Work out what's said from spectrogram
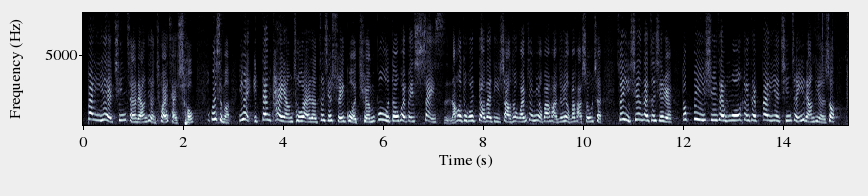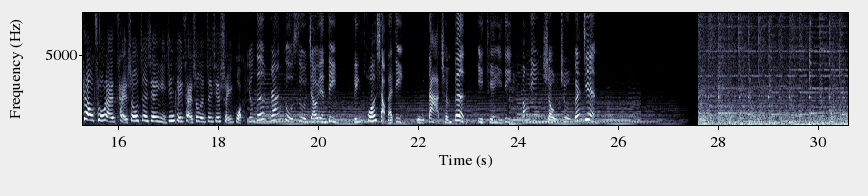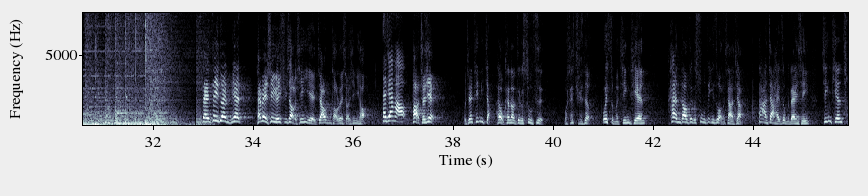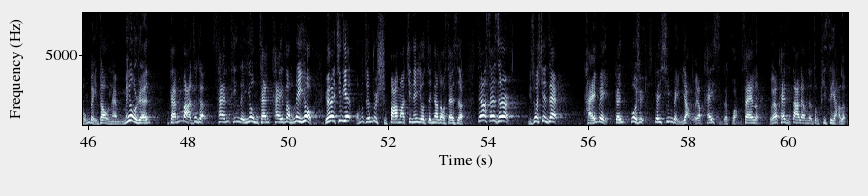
半夜清晨两点出来采收，为什么？因为一旦太阳出来了，这些水果全部都会被晒死，然后就会掉在地上，就完全没有办法，就没有办法收成。所以现在这些人都必须在摸黑，在半夜清晨一两点的时候跳出来采收这些已经可以采收的这些水果。永德软骨素胶原定，灵活小白定，五大成分，一天一地，帮你守住关键。在这一段里面，台北市议员徐小新也加入我们讨论。小新你好，大家好。好，小新，我今天听你讲，还有看到这个数字，我才觉得为什么今天看到这个数字一直往下降，大家还这么担心？今天从北到南，没有人敢把这个餐厅的用餐开放内用。原来今天我们昨天不是十八吗？今天又增加到三十二，增加三十二。你说现在台北跟过去跟新北一样，我要开始的广筛了，我要开始大量的做 PCR 了。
